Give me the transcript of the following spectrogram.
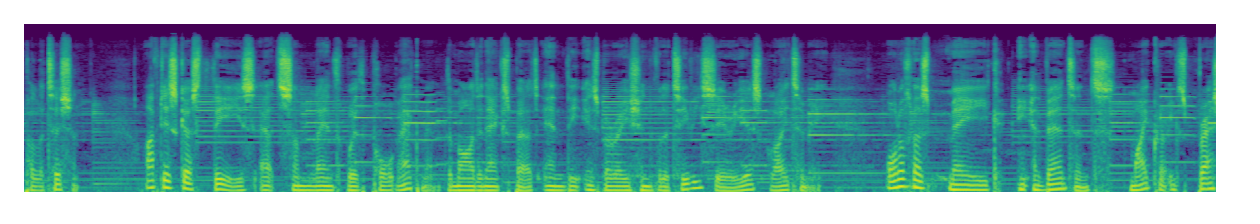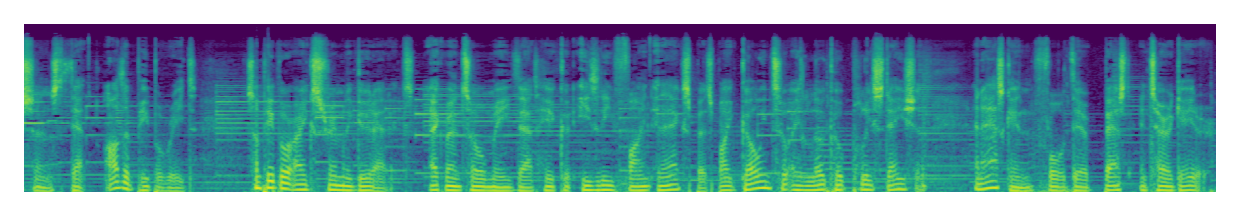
politician. I've discussed these at some length with Paul Ekman, the modern expert and the inspiration for the TV series Lie to Me. All of us make inadvertent micro expressions that other people read. Some people are extremely good at it. Ekman told me that he could easily find an expert by going to a local police station and asking for their best interrogator.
